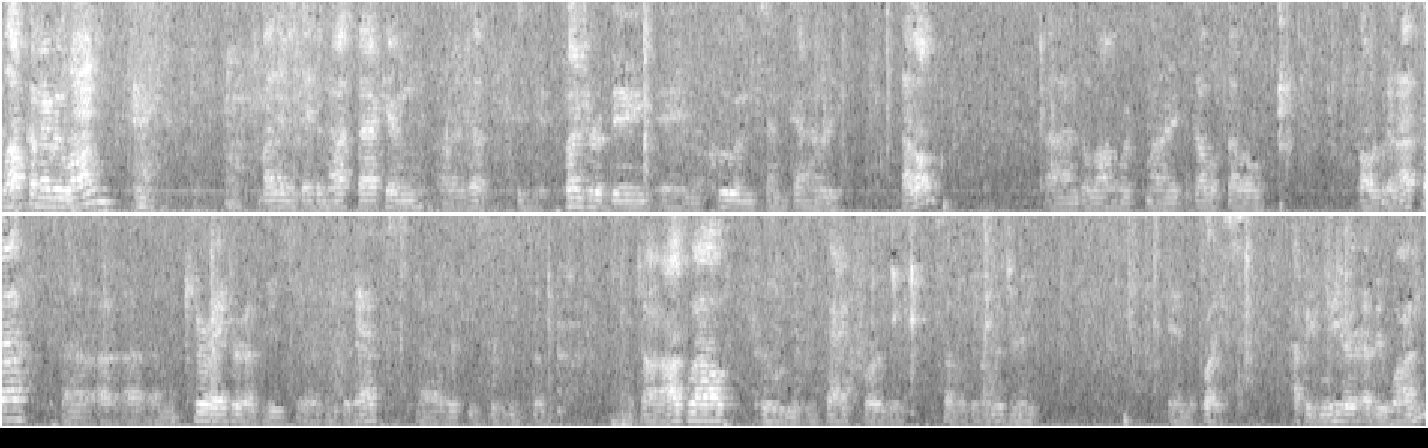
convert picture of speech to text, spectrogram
Welcome, everyone. My name is David Nostbakken. I have the pleasure of being a McLuhan Centenary Fellow, and along with my fellow fellow Paul Granata, uh, I- I- I'm the curator of these, uh, these events uh, with the assistance of John Oswald, who you can thank for the, some of the imagery in the place. Happy New Year, everyone.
